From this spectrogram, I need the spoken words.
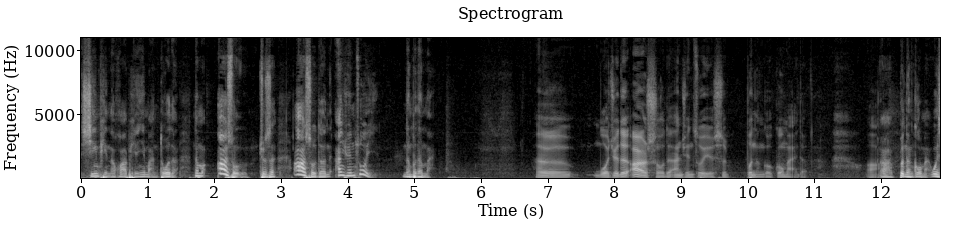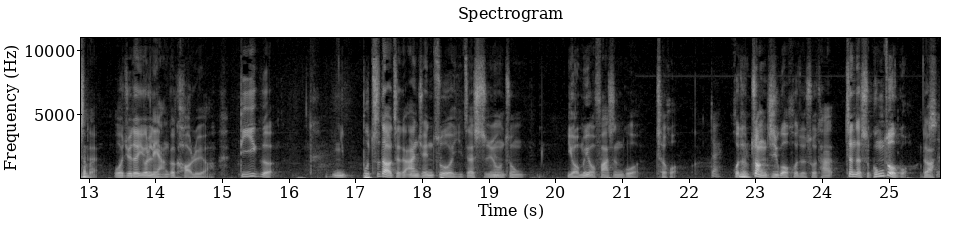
新品的话便宜蛮多的。那么二手就是二手的安全座椅能不能买？呃，我觉得二手的安全座椅是不能够购买的，啊，啊，不能购买，为什么？我觉得有两个考虑啊。第一个，你不知道这个安全座椅在使用中有没有发生过车祸，对，或者嗯撞击过，或者说它真的是工作过，对吧是？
